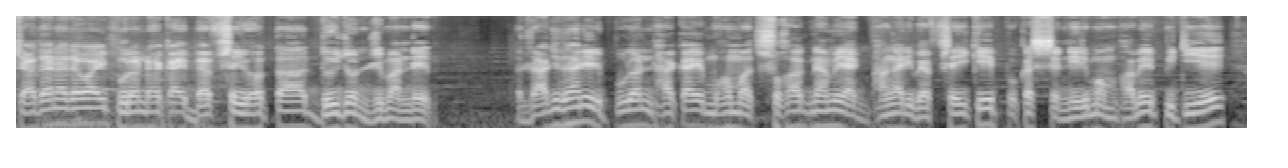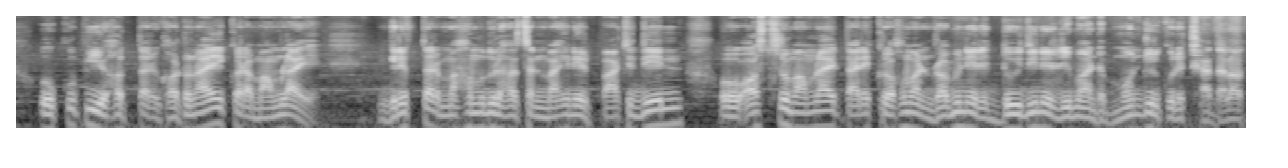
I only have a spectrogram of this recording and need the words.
চাঁদা না দেওয়ায় পুরান ঢাকায় ব্যবসায়ী হত্যা, দুইজন রিমান্ডে। রাজধানীর পুরান ঢাকায় মোহাম্মদ সোহাগ নামে এক ভাঙারি ব্যবসায়ীকে প্রকাশ্যে নির্মমভাবে পিটিয়ে ও কুপিয়ে হত্যার ঘটনায় করা মামলায় গ্রেফতার মাহমুদুল হাসান মাহিনের পাঁচ দিন ও অস্ত্র মামলায় তারেক রহমান রবিনের দুই দিনের রিমান্ড মঞ্জুর করেছে আদালত।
